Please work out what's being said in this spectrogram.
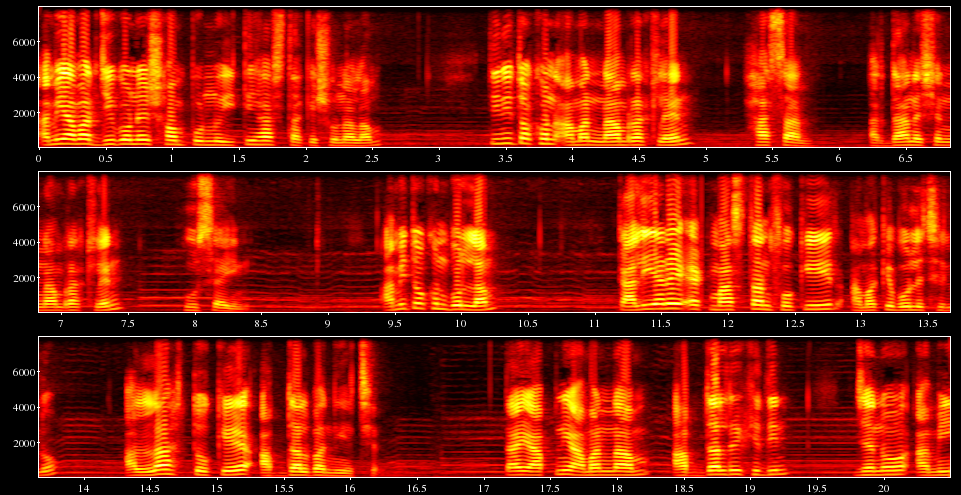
আমি আমার জীবনের সম্পূর্ণ ইতিহাস তাকে শোনালাম। তিনি তখন আমার নাম রাখলেন হাসান আর দানেশের নাম রাখলেন হুসাইন। আমি তখন বললাম, কালিয়ারে এক মাস্তান ফকির আমাকে বলেছিল, আল্লাহ তোকে আবদাল বানিয়েছেন। তাই আপনি আমার নাম আবদাল রেখে দিন, যেন আমি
